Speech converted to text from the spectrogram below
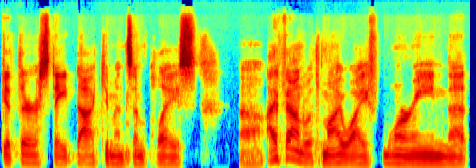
get their estate documents in place. Uh, I found with my wife, Maureen, that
